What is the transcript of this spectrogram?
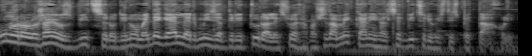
Un orologiaio svizzero di nome De Geller mise addirittura le sue capacità meccaniche al servizio di questi spettacoli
